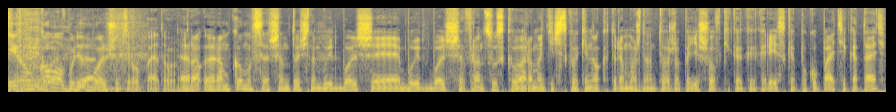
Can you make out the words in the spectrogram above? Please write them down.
И ромкомов будет больше, типа, поэтому. Ра- Рамкомов совершенно точно будет больше, будет больше французского романтического кино, которое можно тоже по дешевке, как и корейское, покупать и катать.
